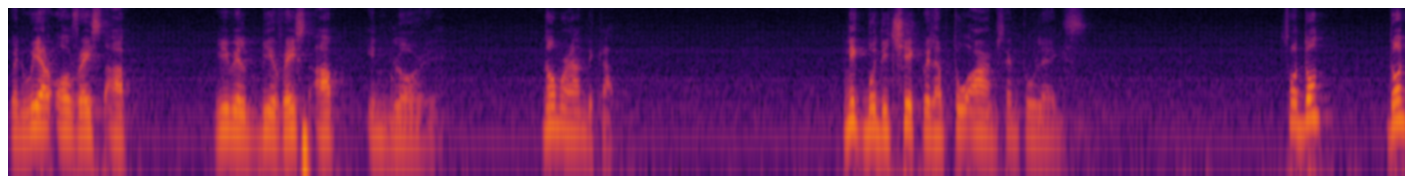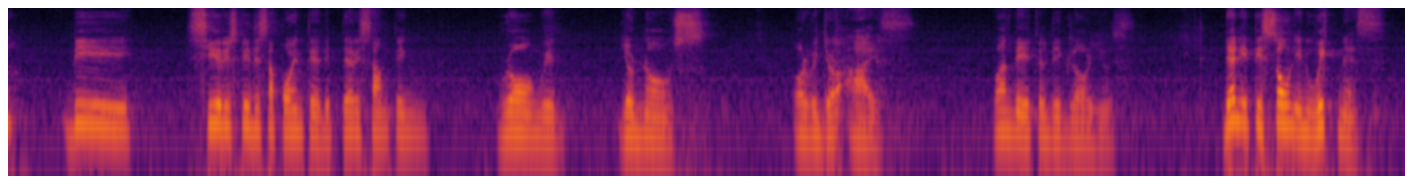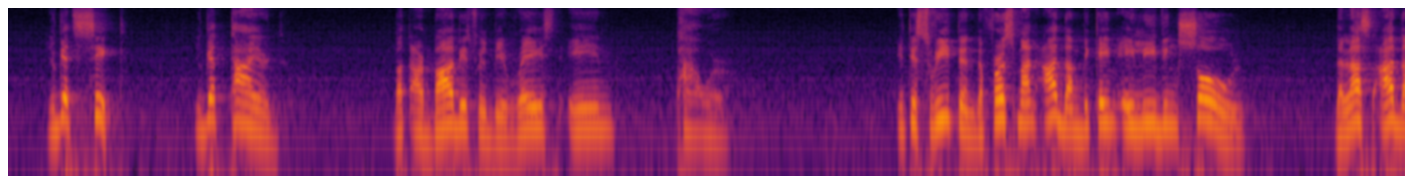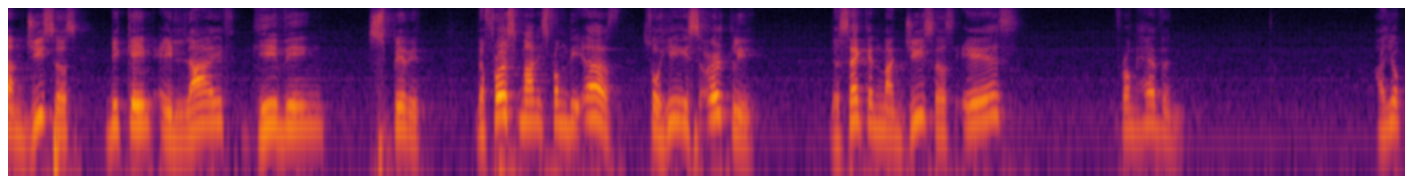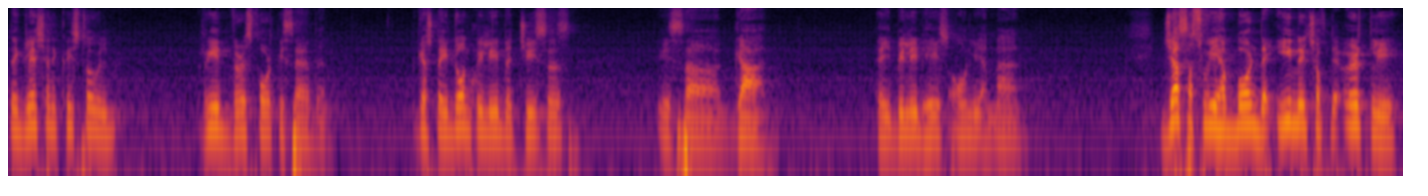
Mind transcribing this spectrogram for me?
when we are all raised up, we will be raised up in glory. No more handicap. Nick Vujicic will have two arms and two legs. So don't don't be seriously disappointed if there is something wrong with your nose or with your eyes. One day it will be glorious. Then it is sown in weakness. You get sick. You get tired. But our bodies will be raised in power. It is written, the first man, Adam, became a living soul. The last Adam, Jesus, became a life giving spirit. The first man is from the earth, so he is earthly. The second man, Jesus, is from heaven. I hope the Iglesia ni Cristo will read verse 47 because they don't believe that Jesus is uh, God. They believe he is only a man. Just as we have borne the image of the earthly,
